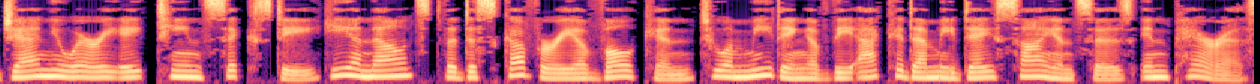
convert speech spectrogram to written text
January 1860 he announced the discovery of Vulcan to a meeting of the Académie des Sciences in Paris.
